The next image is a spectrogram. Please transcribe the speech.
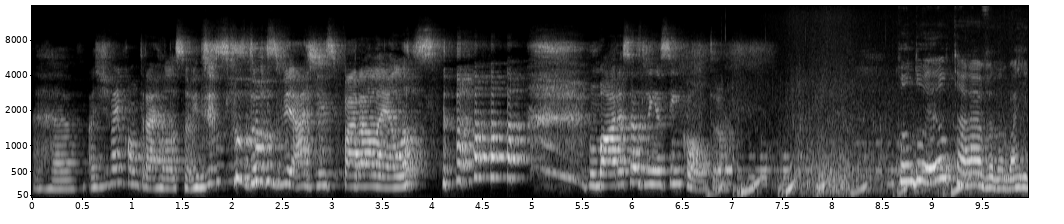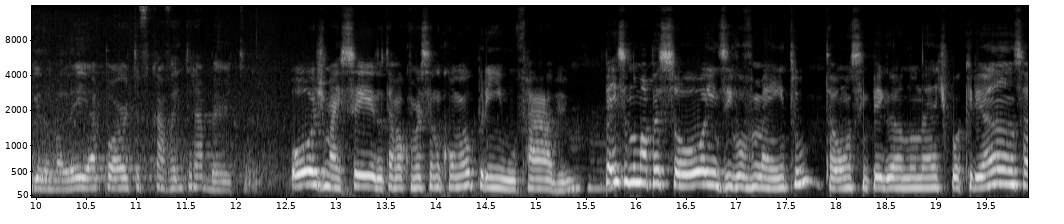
Aham. A gente vai encontrar a relação entre essas duas viagens paralelas. Uma hora essas linhas se encontram. Quando eu tava na barriga da baleia, a porta ficava entreaberta. Hoje, mais cedo, eu tava conversando com o meu primo, Fábio. Pensa numa pessoa em desenvolvimento, então, assim, pegando, né, tipo, a criança,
